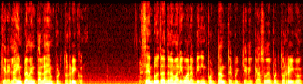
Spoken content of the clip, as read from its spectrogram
quererlas implementarlas en Puerto Rico. Ese ejemplo de la marihuana es bien importante porque en el caso de Puerto Rico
